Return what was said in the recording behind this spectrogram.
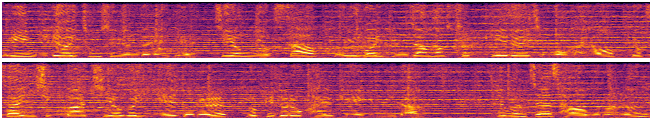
우리 미래의 청소년들에게 지역 역사, 교육의 현장 학습 기회를 제공하여 역사 인식과 지역의 이해도를 높이도록 할 계획입니다. 세 번째 사업으로는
